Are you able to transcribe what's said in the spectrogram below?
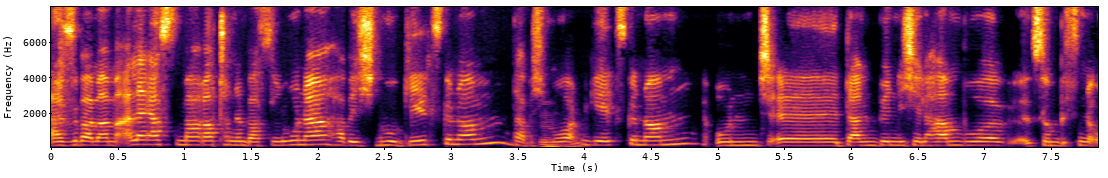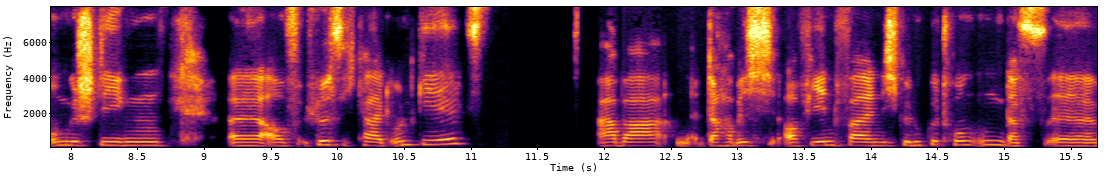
Also bei meinem allerersten Marathon in Barcelona habe ich nur Gels genommen, da habe ich mhm. Morten Gels genommen und äh, dann bin ich in Hamburg so ein bisschen umgestiegen äh, auf Flüssigkeit und Gels. Aber da habe ich auf jeden Fall nicht genug getrunken. Das äh,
